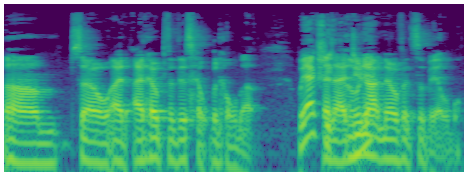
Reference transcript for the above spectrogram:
Um, so I'd, I'd hope that this help would hold up. We actually And I do it. not know if it's available.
